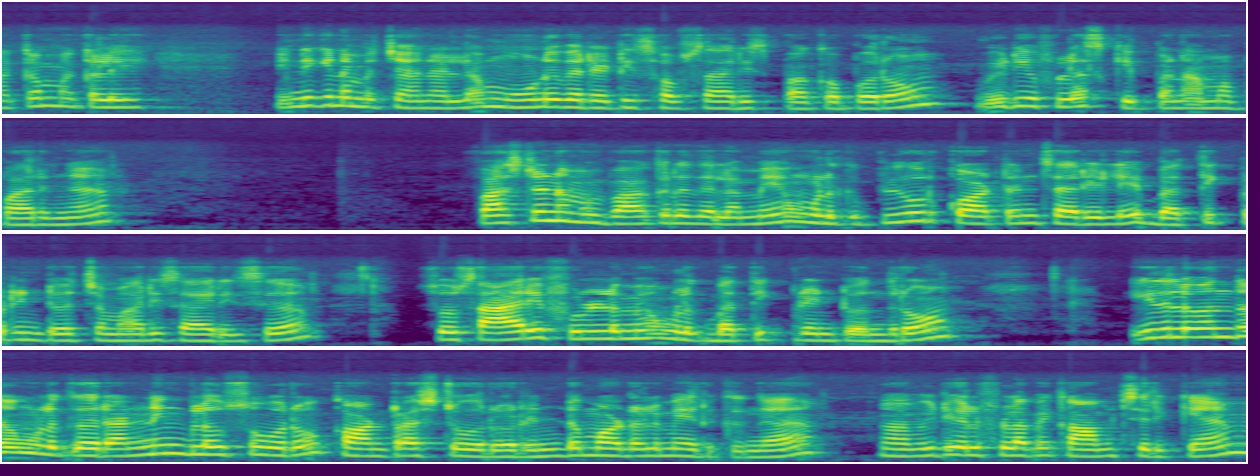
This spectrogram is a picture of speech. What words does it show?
வணக்கம் மக்களே. இன்றைக்கி நம்ம சேனலில் மூணு வெரைட்டிஸ் ஆஃப் சாரீஸ் பார்க்க போகிறோம் வீடியோ ஃபுல்லாக ஸ்கிப் பண்ணாமல் பாருங்கள் ஃபஸ்ட்டு நம்ம பார்க்குறது எல்லாமே உங்களுக்கு பியூர் காட்டன் சாரீலே பத்திக் பிரிண்ட் வச்ச மாதிரி சாரீஸு ஸோ சாரீ ஃபுல்லுமே உங்களுக்கு பத்திக் பிரிண்ட் வந்துடும் இதில் வந்து உங்களுக்கு ரன்னிங் ப்ளவுஸும் வரும் கான்ட்ராஸ்ட்டும் வரும். ரெண்டு மாடலுமே இருக்குங்க. நான் வீடியோவில் ஃபுல்லாகவே காமிச்சிருக்கேன்.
